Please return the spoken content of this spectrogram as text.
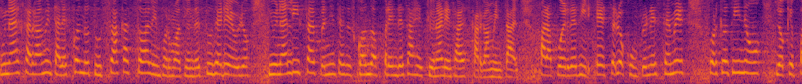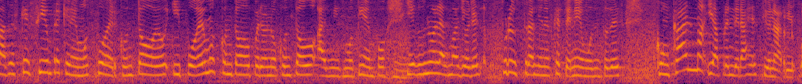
Una descarga mental es cuando tú sacas toda la información de tu cerebro y una lista de pendientes es cuando aprendes a gestionar esa descarga mental para poder decir, este lo cumplo en este mes, porque si no, lo que pasa es que siempre queremos poder con todo y podemos con todo, pero no con todo al mismo tiempo y eso es una de las mayores frustraciones que tenemos. Entonces, con calma y aprender a gestionarlo.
